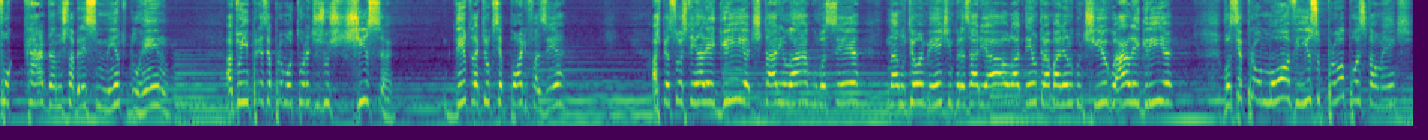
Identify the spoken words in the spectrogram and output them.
focada no estabelecimento do reino. A tua empresa é promotora de justiça dentro daquilo que você pode fazer. As pessoas têm alegria de estarem lá com você no teu ambiente empresarial, lá dentro trabalhando contigo, a alegria. Você promove isso propositalmente.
